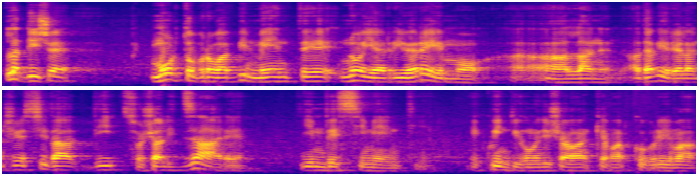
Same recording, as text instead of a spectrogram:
La dice molto probabilmente noi arriveremo alla, ad avere la necessità di socializzare gli investimenti e quindi come diceva anche Marco prima,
